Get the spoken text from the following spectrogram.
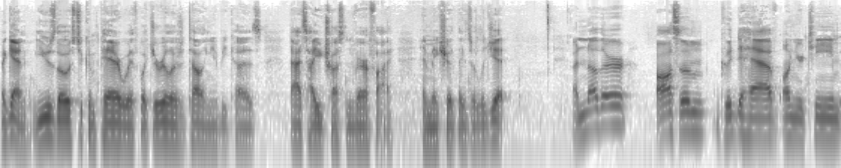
again, use those to compare with what your realtors are telling you because that's how you trust and verify and make sure things are legit. Another awesome, good to have on your team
